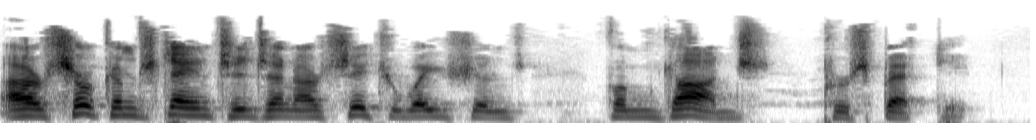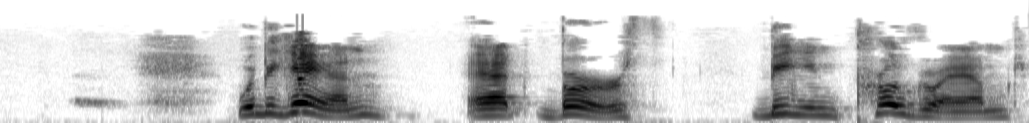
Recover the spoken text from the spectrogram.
our circumstances and our situations from God's perspective. We began at birth being programmed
